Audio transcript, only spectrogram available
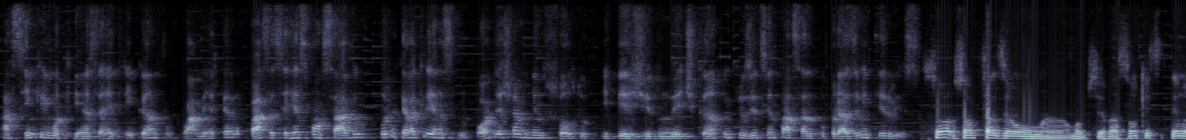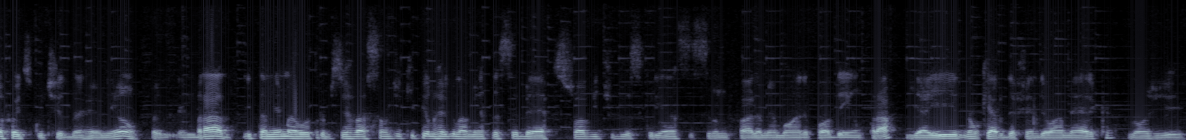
assim que uma criança entra em campo, o América passa a ser responsável por aquela criança. Não pode deixar menino solto e perdido no meio de campo, inclusive sendo passado para o Brasil inteiro isso. Só, só para fazer uma, uma observação, que esse tema foi discutido na reunião, foi lembrado, e também uma outra observação de que, pelo regulamento da CBF, só 22 crianças, se não me falha a memória, podem entrar. E aí, não quero defender o América, longe,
